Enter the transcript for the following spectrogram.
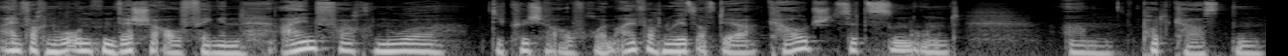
einfach nur unten Wäsche aufhängen, einfach nur die Küche aufräumen, einfach nur jetzt auf der Couch sitzen und ähm, podcasten.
